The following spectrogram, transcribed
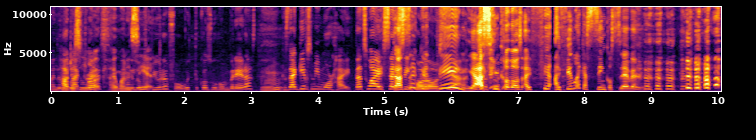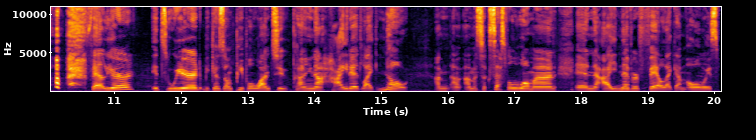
my little How black does it look? dress. I wanna see looks it. beautiful with the, con sus hombreras. Mm. Because that gives me more height. That's why I said That's 5'2". a good thing. Yeah, cinco dos. I feel I feel like a cinco seven. failure it's weird because some people want to kind of hide it like no I'm, I'm a successful woman and I never fail like I'm always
